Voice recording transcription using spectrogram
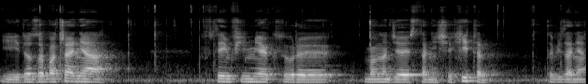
i do zobaczenia w tym filmie, który mam nadzieję stanie się hitem. Do widzenia.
